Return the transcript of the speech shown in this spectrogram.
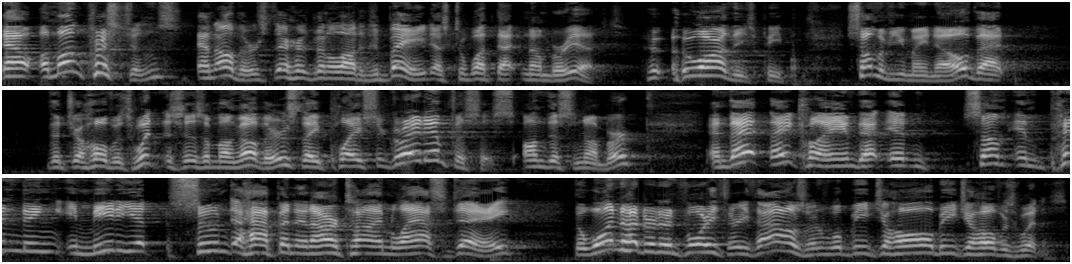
Now, among Christians and others, there has been a lot of debate as to what that number is. Who, who, are these people? Some of you may know that the Jehovah's Witnesses, among others, they place a great emphasis on this number, and that they claim that in some impending, immediate, soon to happen in our time last day, the 143,000 will be, be Jehovah's Witnesses.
